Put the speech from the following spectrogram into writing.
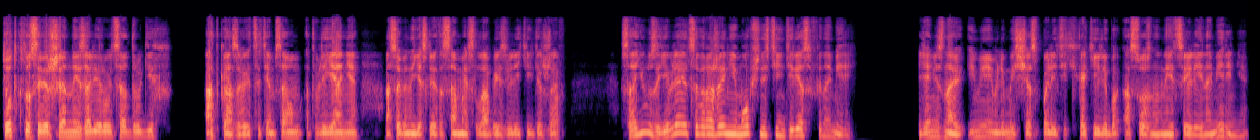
Тот, кто совершенно изолируется от других, отказывается тем самым от влияния, особенно если это самая слабая из великих держав. Союзы являются выражением общности интересов и намерений. Я не знаю, имеем ли мы сейчас в политике какие-либо осознанные цели и намерения,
